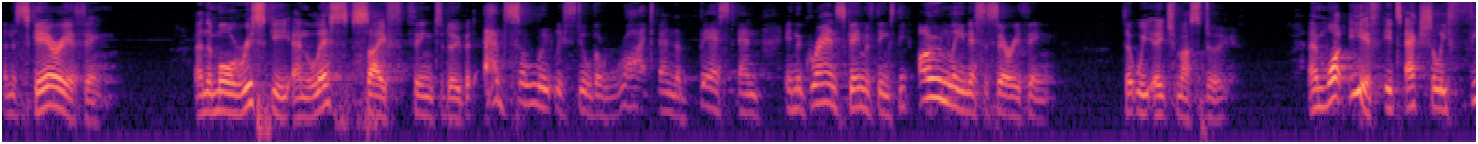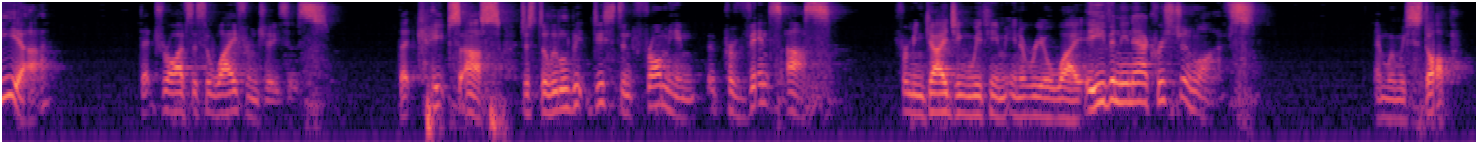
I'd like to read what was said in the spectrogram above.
and the scarier thing and the more risky and less safe thing to do, but absolutely still the right and the best, and in the grand scheme of things, the only necessary thing that we each must do. And what if it's actually fear that drives us away from Jesus, that keeps us just a little bit distant from Him, that prevents us from engaging with Him in a real way, even in our Christian lives? And when we stop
